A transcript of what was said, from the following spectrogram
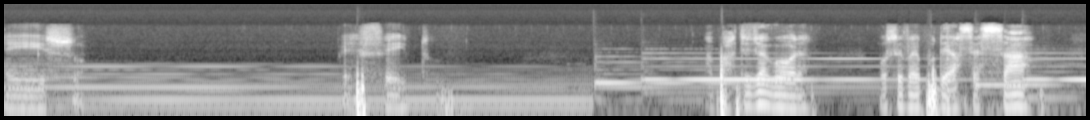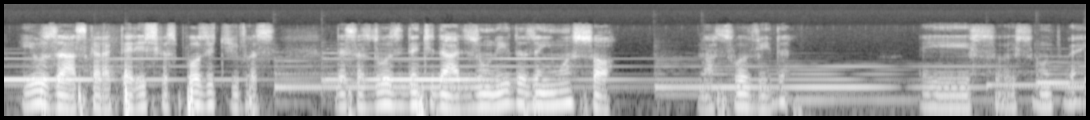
Isso. Perfeito. A partir de agora, você vai poder acessar e usar as características positivas dessas duas identidades unidas em uma só na sua vida. Isso, isso muito bem.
